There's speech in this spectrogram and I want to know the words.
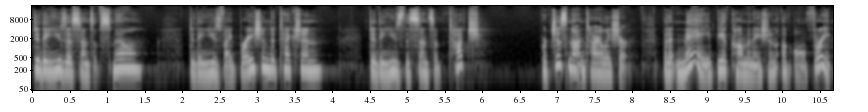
Do they use a sense of smell? Do they use vibration detection? Do they use the sense of touch? We're just not entirely sure, but it may be a combination of all three.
